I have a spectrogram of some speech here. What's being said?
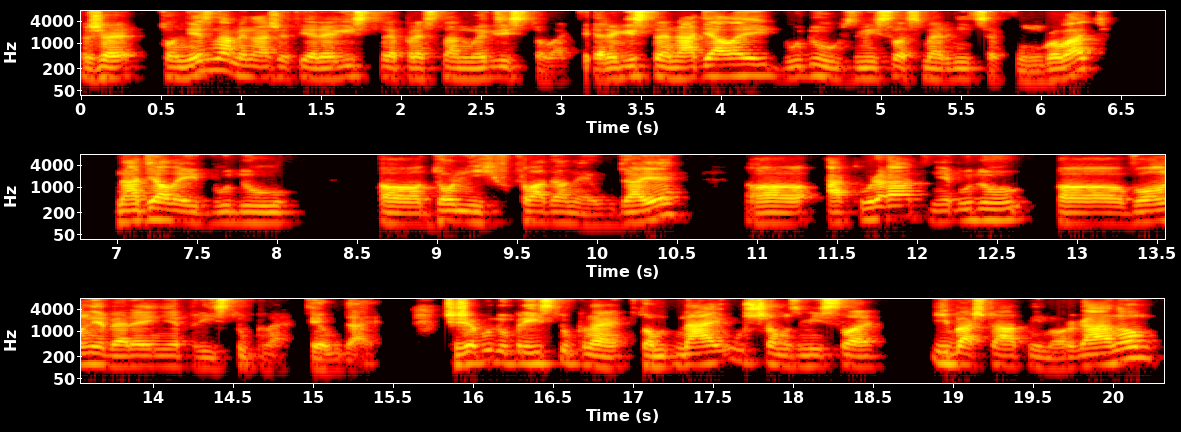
že to neznamená, že tie registre prestanú existovať. Tie registre naďalej budú v zmysle smernice fungovať, naďalej budú uh, do nich vkladané údaje, uh, akurát nebudú uh, voľne verejne prístupné tie údaje. Čiže budú prístupné v tom najúžšom zmysle iba štátnym orgánom,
